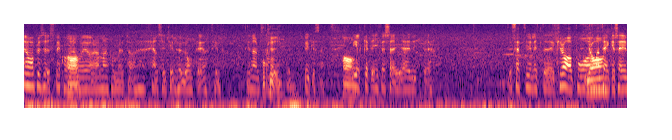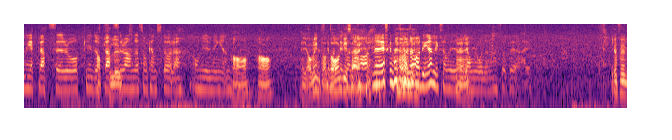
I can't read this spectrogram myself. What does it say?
ja precis. Det kommer Ja. de att göra. Man kommer att ta hänsyn till hur långt det är till, till närmsta Okej, bebyggelse. ja. Vilket i och för sig är lite... Det sätter ju lite krav på om Ja. man tänker sig lekplatser och idrottsplatser Absolut. och andra som kan störa omgivningen. Ja, ja. Jag vill inte ha Ska man dagis kunna här. Ha, nej, ska man inte kunna ha det liksom i Nej. villaområdena? Så att det, nej. Ja, för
